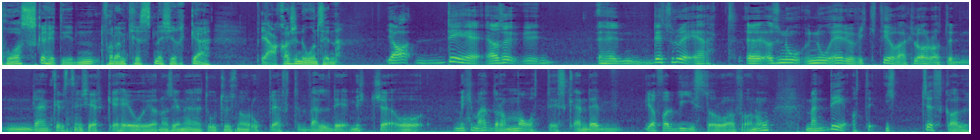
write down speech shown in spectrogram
påskehøytiden for den kristne kirke, ja, kanskje noensinne. Ja, det Altså Eh, Det tror jeg er rett. Eh, Altså nå, nå er det jo viktig å være klar over at Den kristne kirke har jo gjennom sine 2000 år opplevd veldig mye, og mye mer dramatisk enn det iallfall vi står overfor nå. Men det at det ikke skal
